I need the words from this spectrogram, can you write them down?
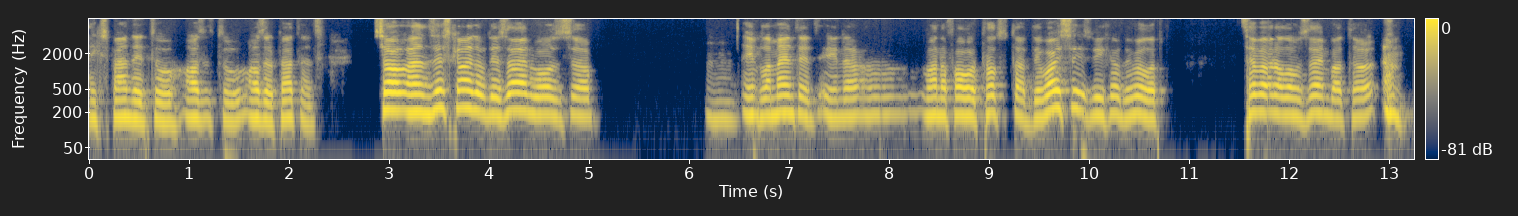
expanded to other to other patents. So, and this kind of design was uh, mm, implemented in uh, one of our prototype devices. We have developed several of them, but uh,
